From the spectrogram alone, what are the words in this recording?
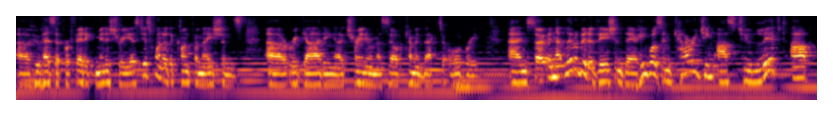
uh, who has a prophetic ministry, as just one of the confirmations uh, regarding uh, Trina and myself coming back to Albury. And so, in that little bit of vision there, he was encouraging us to lift up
